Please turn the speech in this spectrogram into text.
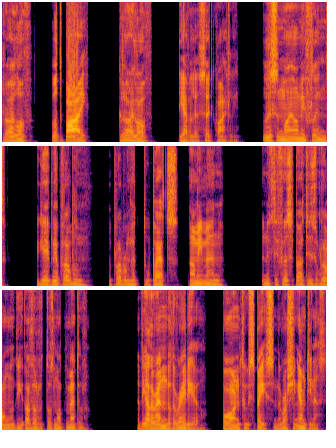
Krylov. Goodbye. Krylov, Diaghilev said quietly. Listen, my army friend. You gave me a problem. The problem had two parts, army men. And if the first part is wrong, the other does not matter. At the other end of the radio, borne through space and the rushing emptiness,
